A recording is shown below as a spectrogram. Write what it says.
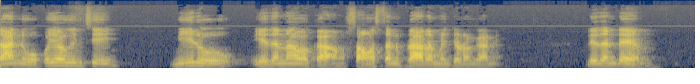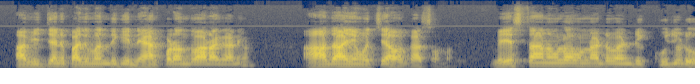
దాన్ని ఉపయోగించి మీరు ఏదన్నా ఒక సంస్థను ప్రారంభించడం కానీ లేదంటే ఆ విద్యని పది మందికి నేర్పడం ద్వారా కానీ ఆదాయం వచ్చే అవకాశం ఉన్నది. వ్యయస్థానంలో ఉన్నటువంటి కుజుడు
